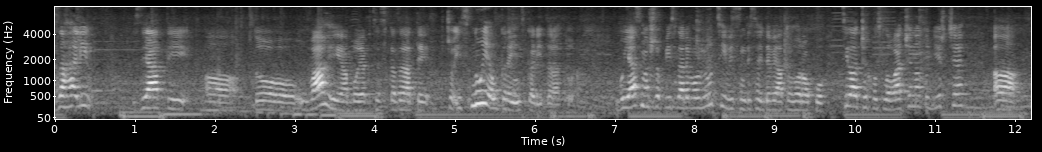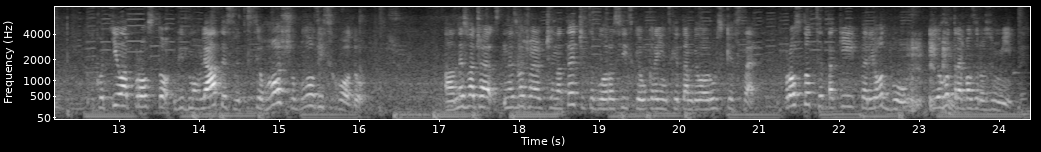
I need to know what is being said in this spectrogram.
взагалі взяти а, до уваги, або як це сказати, що існує українська література. Бо ясно, що після революції 89-го року ціла Чехословаччина тоді ще а, хотіла просто відмовлятися від всього, що було зі Сходу. А, незважаючи, на те, чи це було російське, українське та білоруське, все. Просто це такий період був, і його треба зрозуміти.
